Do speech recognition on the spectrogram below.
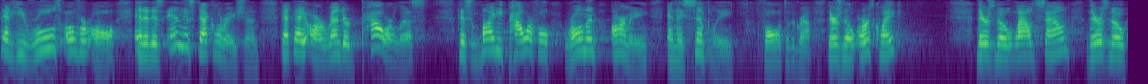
that he rules over all, and it is in this declaration that they are rendered powerless this mighty, powerful Roman army, and they simply fall to the ground. There's no earthquake. There's no loud sound. There's no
